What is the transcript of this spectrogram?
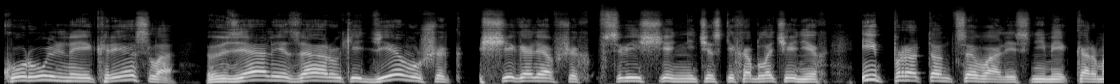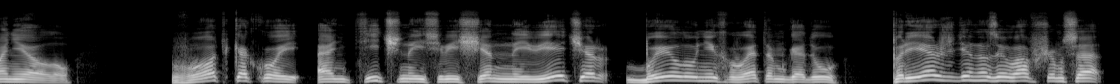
курульные кресла, взяли за руки девушек, щеголявших в священнических облачениях, и протанцевали с ними карманьолу. Вот какой античный священный вечер был у них в этом году, прежде называвшимся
